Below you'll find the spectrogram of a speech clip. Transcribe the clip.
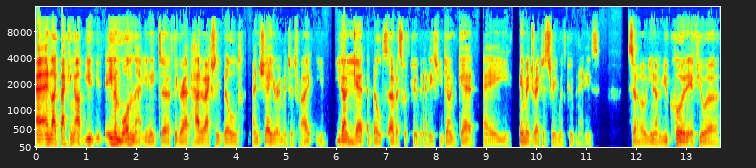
and, and, like backing up, you even more than that, you need to figure out how to actually build and share your images, right? You you don't mm. get a build service with Kubernetes. You don't get a image registry with Kubernetes. So you know you could, if you were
